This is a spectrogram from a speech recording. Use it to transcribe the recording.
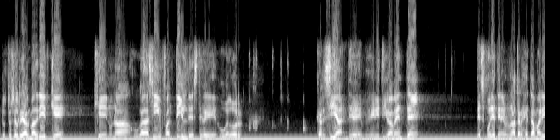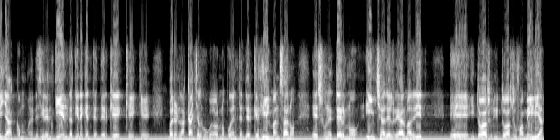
El otro es el Real Madrid que, que en una jugada así infantil de este jugador García, definitivamente después de tener una tarjeta amarilla, como, es decir, entienda, tiene que entender que, que, bueno, en la cancha el jugador no puede entender que Gil Manzano es un eterno hincha del Real Madrid eh, y, toda, y toda su familia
